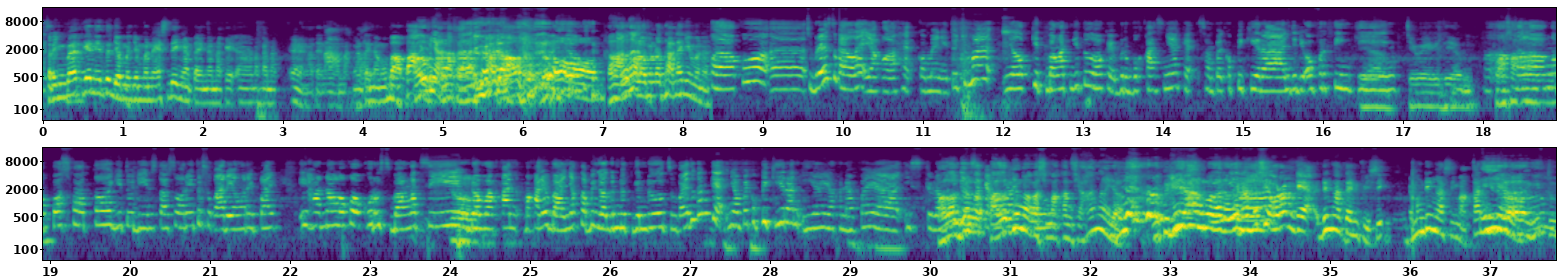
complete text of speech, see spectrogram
sering banget kan itu zaman zaman SD ngatain anak anak-anak eh ngatain anak ngatain nama bapak Oh, lu punya anak kan? enggak dong oh Kalau kalau menurut Hana gimana Kalau aku eh, sebenarnya sepele ya kalau head comment itu cuma nyelkit banget gitu loh kayak berbekasnya kayak sampai kepikiran jadi Iya, overthinking. cewek gitu ya. Uh, kalau ngepost foto gitu di instastory terus suka ada yang reply ih Hana lo kok kurus banget sih Yo. udah makan makannya banyak tapi nggak gendut-gendut sumpah itu kan kayak nyampe kepikiran iya ya kenapa ya is kenapa dia orang dia nggak gitu? ngasih makan si Hana ya. itu dia kadang-kadang. kenapa sih orang kayak dia ngatain fisik emang dia ngasih makan gitu iya loh. gitu.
